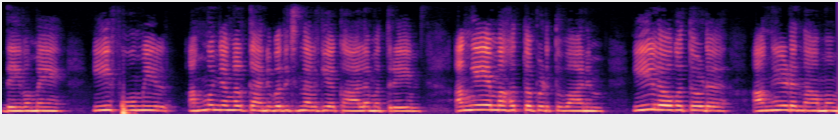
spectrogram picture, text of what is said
ദൈവമേ ഈ ഭൂമിയിൽ അങ്ങ് ഞങ്ങൾക്ക് അനുവദിച്ചു നൽകിയ കാലമത്രയും അങ്ങയെ മഹത്വപ്പെടുത്തുവാനും ഈ ലോകത്തോട് അങ്ങയുടെ നാമം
